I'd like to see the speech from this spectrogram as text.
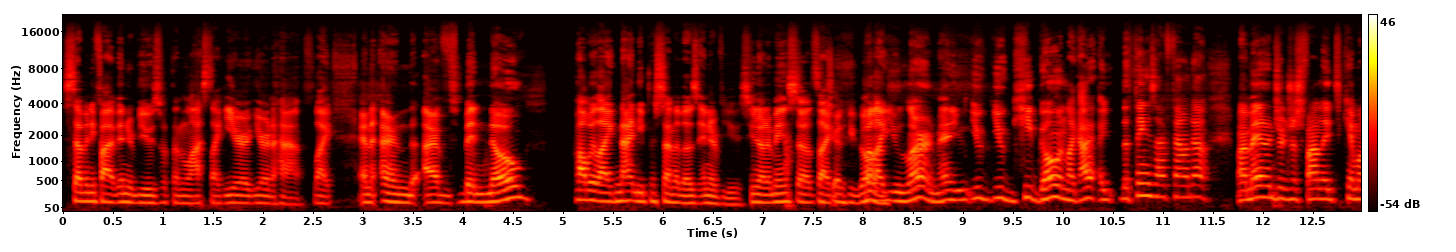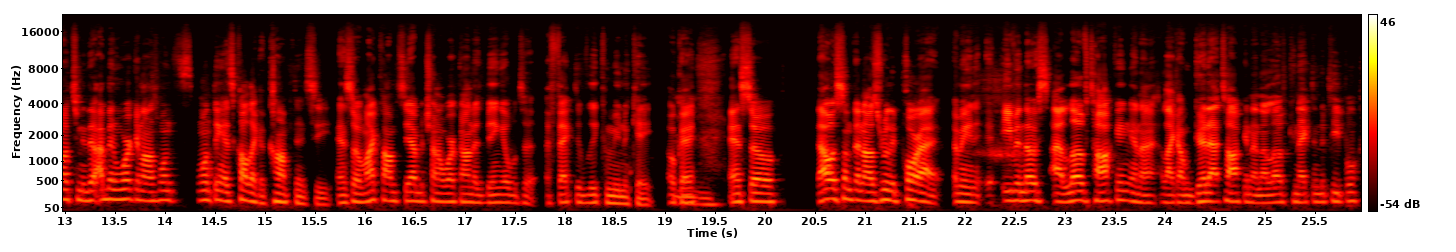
75 interviews within the last like year year and a half like and and I've been no probably like 90% of those interviews you know what I mean so it's like but like you learn man you you you keep going like I, I the things I found out my manager just finally came up to me that I've been working on one one thing that's called like a competency and so my competency I've been trying to work on is being able to effectively communicate okay Mhm. and so that was something I was really poor at. I mean, even though I love talking and I like I'm good at talking and I love connecting to people,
